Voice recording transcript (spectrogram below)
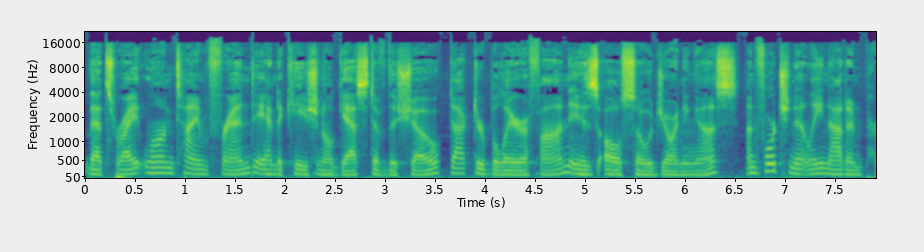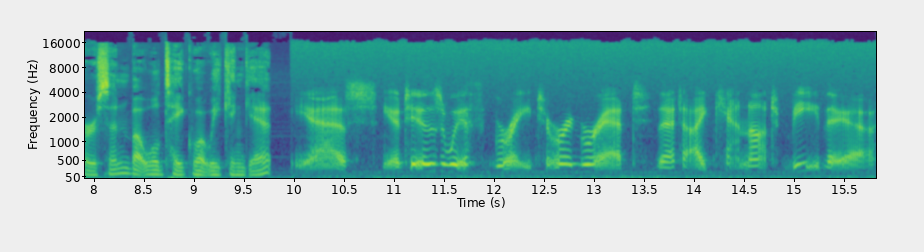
That's right, longtime friend and occasional guest of the show. Dr. Bellerophon is also joining us. Unfortunately, not in person, but we'll take what we can get. Yes, it is with great regret that I cannot be there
